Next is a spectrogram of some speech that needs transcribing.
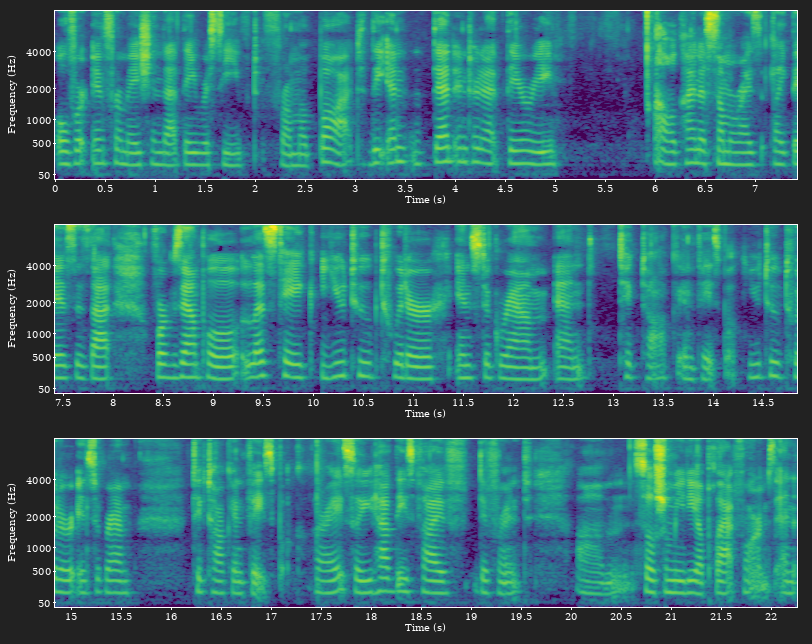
over information that they received from a bot. The en- dead internet theory. I'll kind of summarize it like this is that, for example, let's take YouTube, Twitter, Instagram, and TikTok and Facebook. YouTube, Twitter, Instagram, TikTok, and Facebook. All right, so you have these five different um, social media platforms, and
